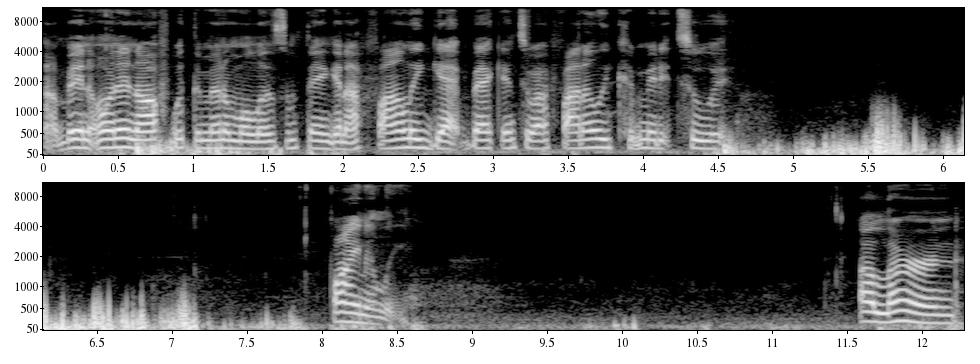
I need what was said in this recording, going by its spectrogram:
I've been on and off with the minimalism thing, and I finally got back into. I finally committed to it. Finally, I learned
